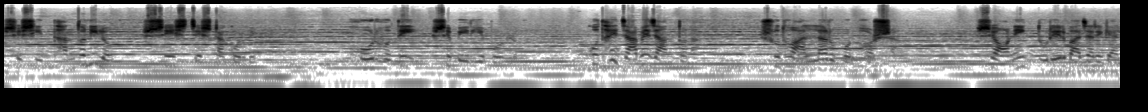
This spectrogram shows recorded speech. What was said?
সে সিদ্ধান্ত নিল, শেষ চেষ্টা করবে। ভোর হতেই সে বেরিয়ে পড়ল। কোথায় যাবে জানত না। শুধু আল্লাহর উপর ভরসা। সে অনেক দূরের বাজারে গেল।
